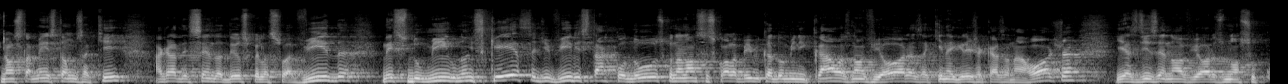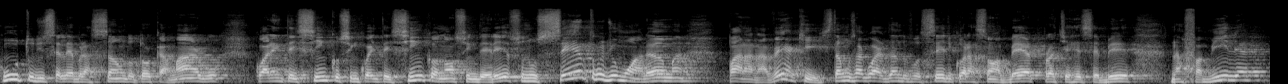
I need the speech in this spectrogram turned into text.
Nós também estamos aqui agradecendo a Deus pela sua vida. Nesse domingo, não esqueça de vir estar conosco na nossa escola bíblica dominical às 9 horas, aqui na Igreja Casa na Rocha, e às 19 horas o nosso culto de celebração, Dr. Camargo, 4555 é o nosso endereço, no centro de Umuarama, Paraná. Vem aqui, estamos aguardando você de coração aberto para te receber na família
